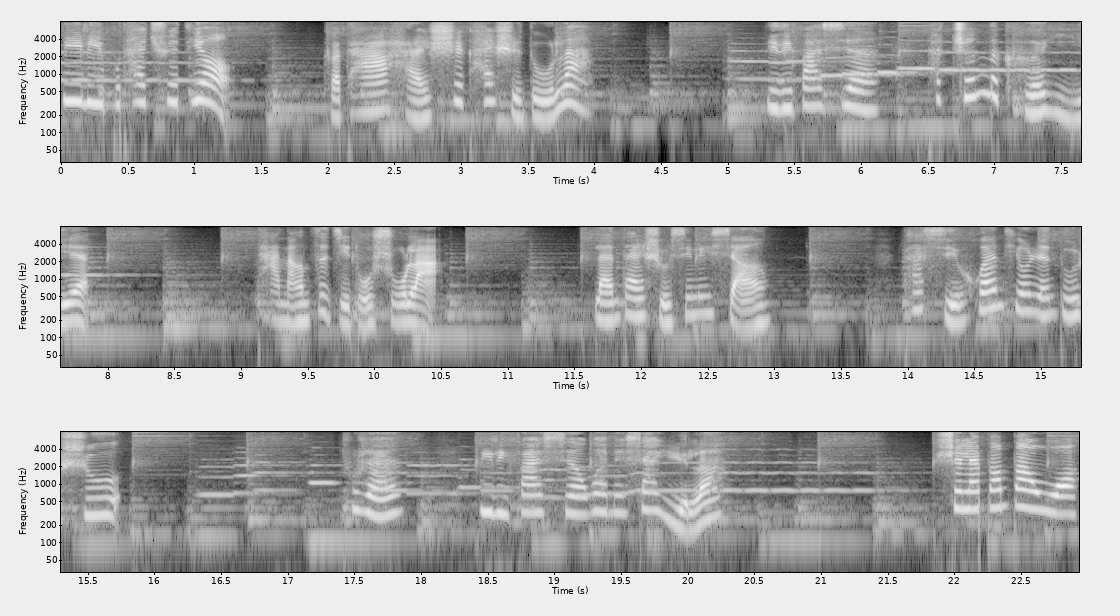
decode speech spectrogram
丽丽不太确定，可她还是开始读啦。丽丽发现她真的可以，她能自己读书啦。蓝袋鼠心里想，她喜欢听人读书。突然，丽丽发现外面下雨了，谁来帮帮我，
